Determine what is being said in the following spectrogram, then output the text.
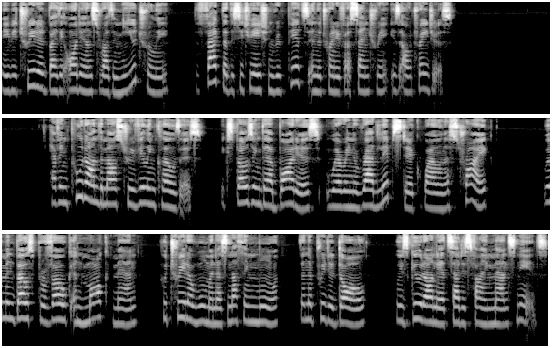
may be treated by the audience rather neutrally, the fact that the situation repeats in the 21st century is outrageous. Having put on the most revealing clothes, exposing their bodies, wearing a red lipstick while on a strike, Women both provoke and mock men who treat a woman as nothing more than a pretty doll who is good only at satisfying man's needs.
